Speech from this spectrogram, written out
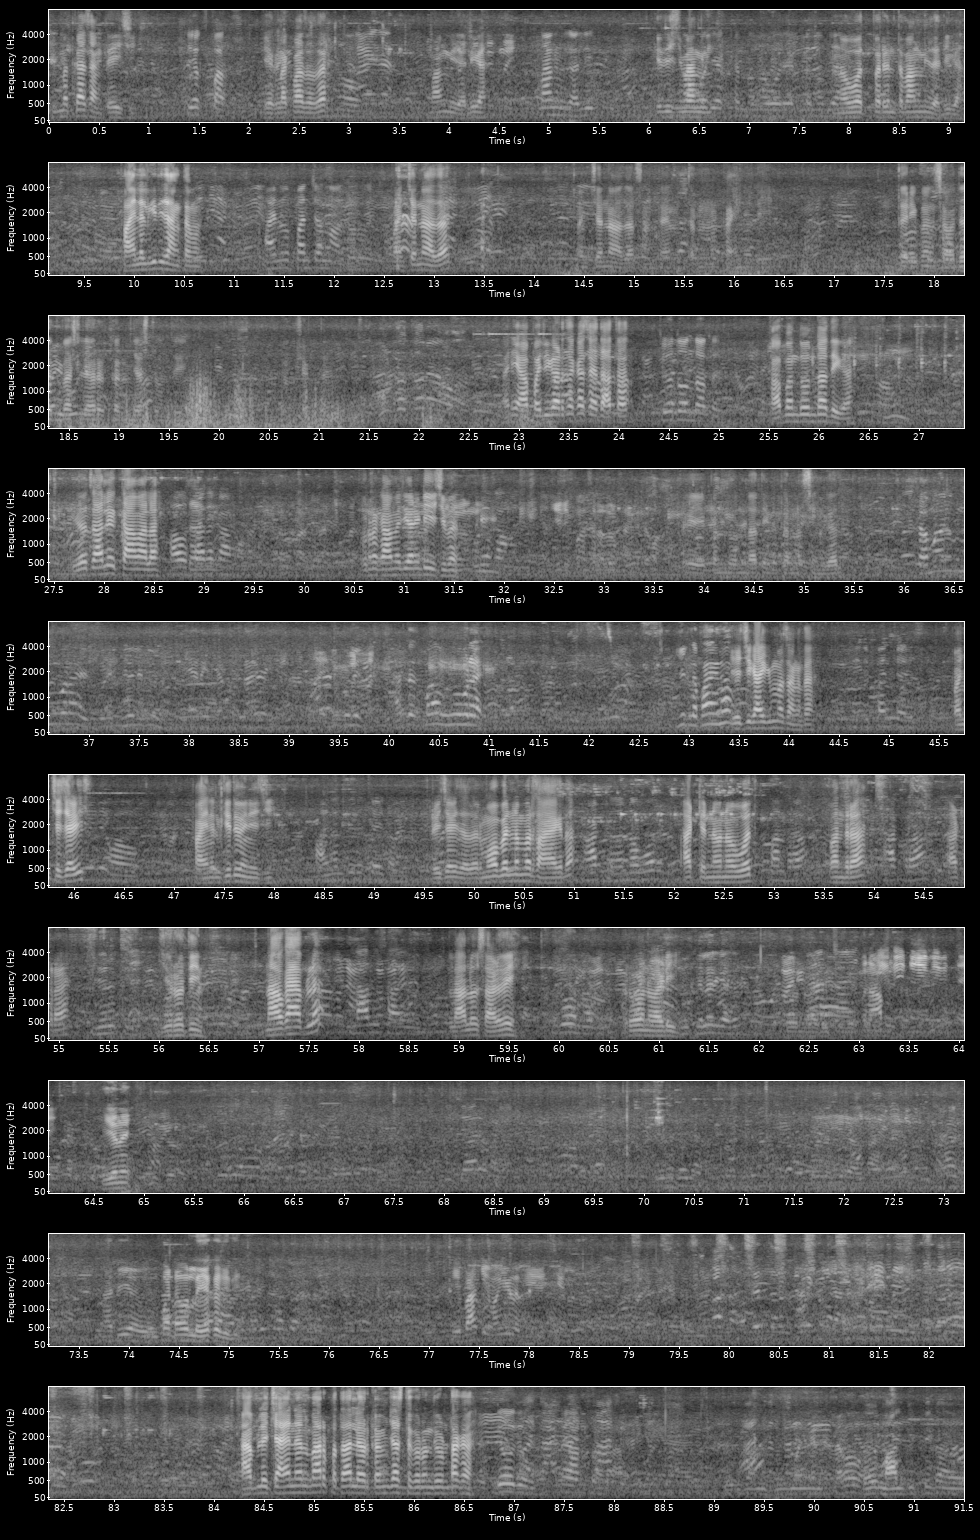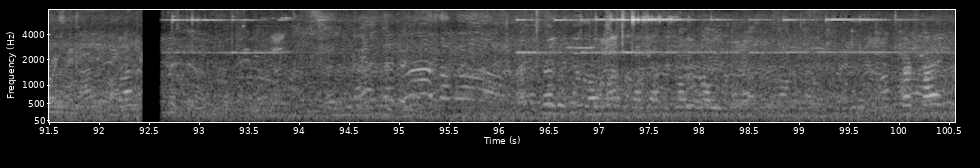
किंमत काय सांगता याची? एक पाच. एक लाख पाच हजार? हो. मागणी झाली का? मागणी झाली. कितीची मागणी? नव्वद पर्यंत मागणी झाली का? फायनल किती सांगता मग? फायनल पंच्याण्णव हजार रुपये पंच्याण्णव हजार? पंच्याण्णव हजार सांगताय मित्रांनो फायनली तरी पण सौद्यात बसल्यावर कमी जास्त होते बघू शकता. आणि हा पलीकडचा कसा आहे दातात तो दोन दात आहे. हा पण दोन दात आहे का? हे. चालू आहे कामाला? हो पूर्ण कामाची गॅरंटी याची पण? हे पण दोन दात आहे मित्रांनो सिंगल याची काय किंमत सांगता? पंचेचाळीस. हो. फायनल किती होईल याची? त्रेचाळीस हजार. मोबाईल नंबर सांगा एकदा. अठ्ठ्याण्णव नव्वद पंधरा अठरा झिरो तीन. नाव काय आपलं? लालू साळवे. रोहनवाडी. हे नाही. पाटावरला एकच होती हे बाकी मागितलं ते चॅनल मार्फत आल्यावर कमी जास्त करून देऊन टाका देऊ देऊ काय अडचण नाही. माल किती का Tá, tá.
